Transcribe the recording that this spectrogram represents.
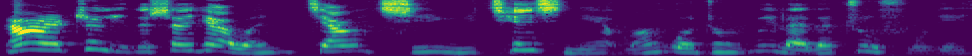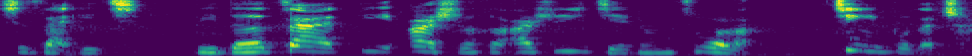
然而，这里的上下文将其与千禧年王国中未来的祝福联系在一起。彼得在第二十和二十一节中做了进一步的阐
